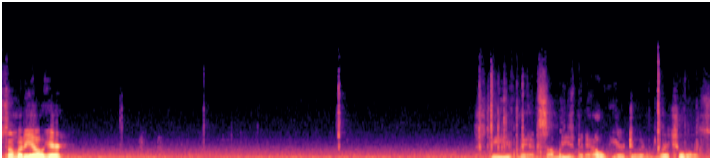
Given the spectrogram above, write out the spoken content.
Somebody out here? Steve, man, somebody's been out here doing rituals.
